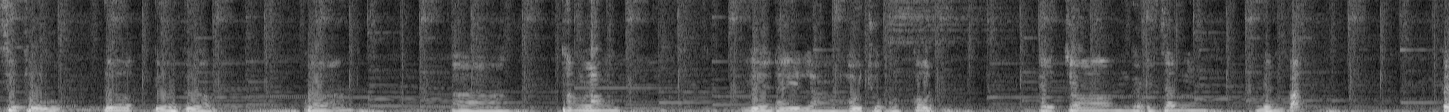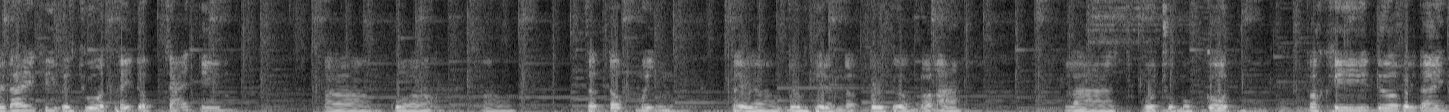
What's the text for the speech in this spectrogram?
sư phụ đưa biểu tượng của Ờ, Thăng Long. Về đây là ngôi chùa một cột để cho người dân miền Bắc về đây khi về chùa thấy được trái tim uh, của uh, dân tộc mình để ờ, biểu hiện biểu tượng đó là là ngôi chùa một cột và khi đưa về đây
